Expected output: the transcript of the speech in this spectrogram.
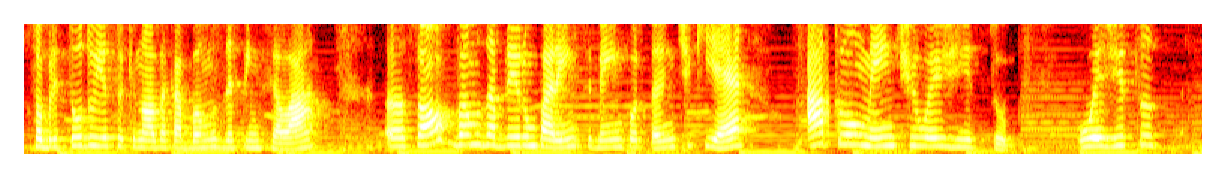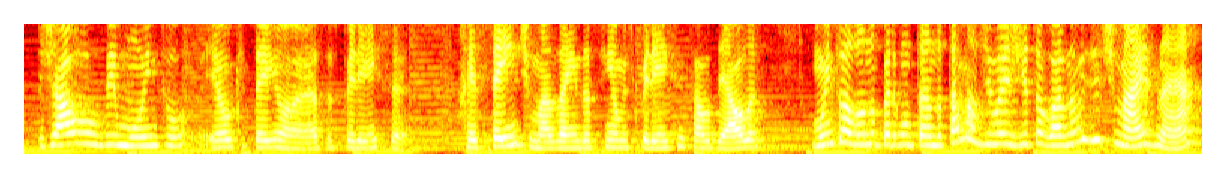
sobre tudo isso que nós acabamos de pincelar, uh, só vamos abrir um parêntese bem importante que é atualmente o Egito. O Egito já ouvi muito, eu que tenho essa experiência recente, mas ainda assim é uma experiência em sala de aula, muito aluno perguntando, tá, mas o Egito agora não existe mais, né?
